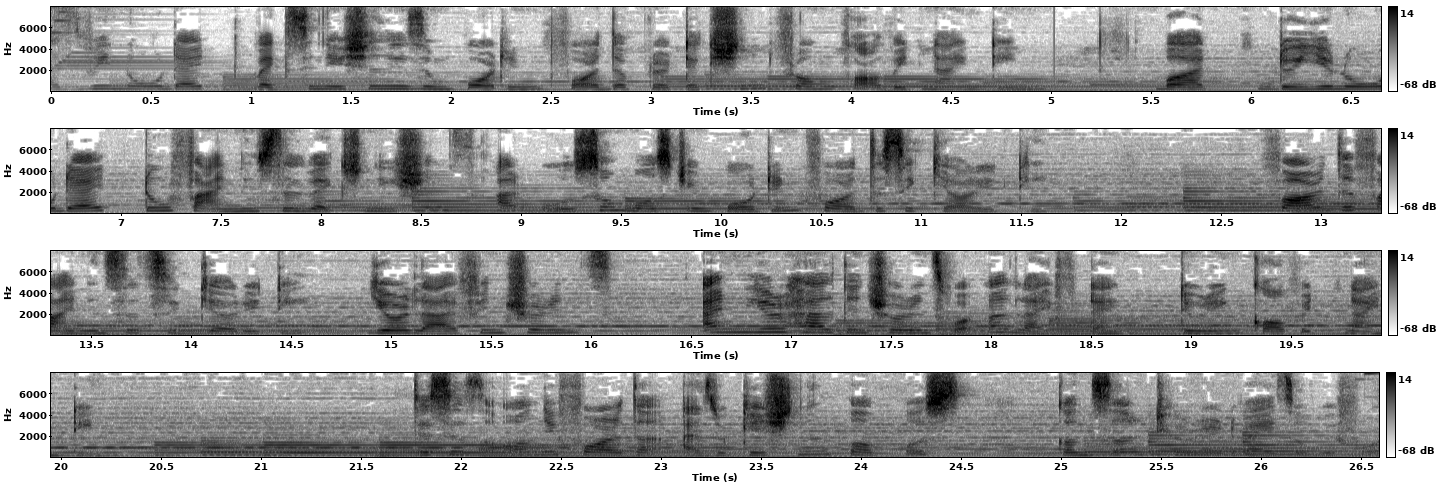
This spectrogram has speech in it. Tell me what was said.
As we know that vaccination is important for the protection from COVID-19. But do you know that two financial vaccinations are also most important for the security? For the financial security, your life insurance and your health insurance for a lifetime during COVID-19. This is only for the educational purpose. Consult your advisor before.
